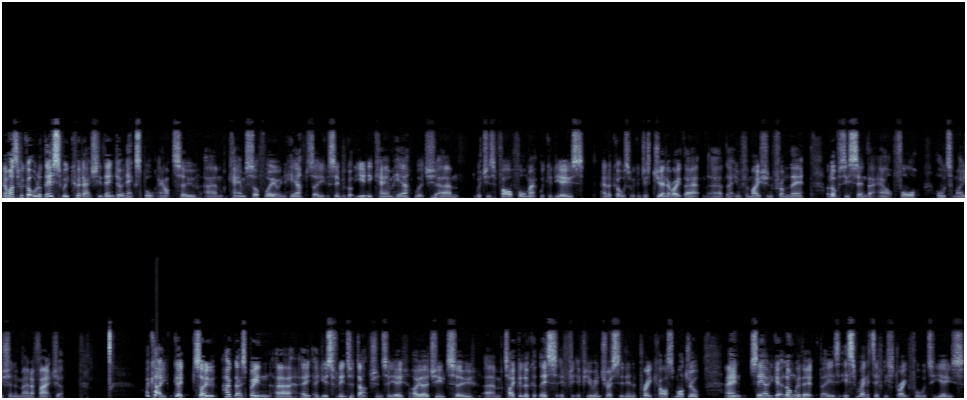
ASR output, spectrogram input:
Now, once we've got all of this, we could actually then do an export out to um, CAM software in here. So you can see we've got Unicam here, which um, which is a file format we could use. And of course, we can just generate that uh, that information from there, and obviously send that out for automation and manufacture. Okay, good. So hope that's been uh, a, a, useful introduction to you. I urge you to um, take a look at this if, if you're interested in the precast module and see how you get along with it. But it's, it's relatively straightforward to use.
